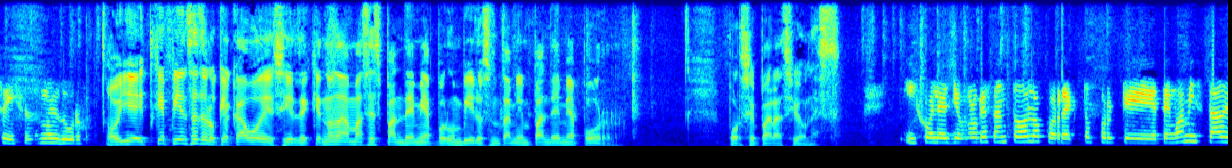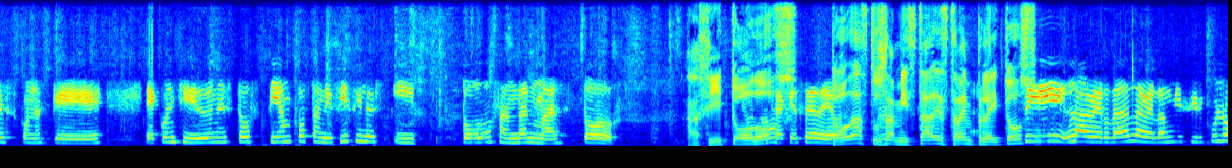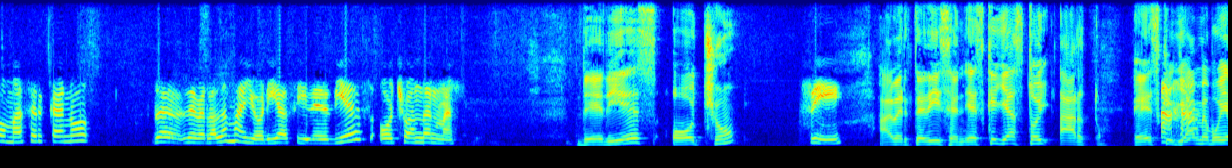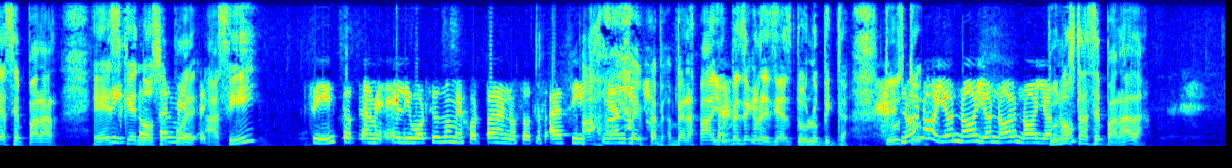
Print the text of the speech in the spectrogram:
sí, es muy duro. Oye, ¿qué piensas de lo que acabo de decir? De que no nada más es pandemia por un virus, sino también pandemia por, por separaciones. Híjole, yo creo que está en todo lo correcto porque tengo amistades con las que he coincidido en estos tiempos tan difíciles y todos andan mal, todos. ¿Así todos? No sé. ¿Todas tus amistades traen pleitos? Sí, la verdad, la verdad, mi círculo más cercano, de, de verdad la mayoría, sí, de 10, 8 andan mal. De 10, 8. Sí, A ver, te dicen, es que ya estoy harto. Es que ya me voy a separar. Es Sí, que no se puede. ¿Así? sí, totalmente. El divorcio es lo mejor para nosotros, así me han Ay, dicho. espera, ay, yo pensé que lo decías tú, Lupita. Tú, No, tú- no, yo no, yo no, no, yo tú no no. estás separada.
